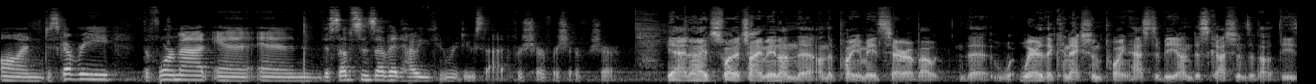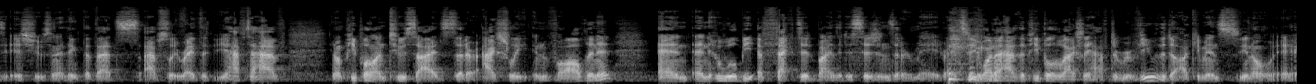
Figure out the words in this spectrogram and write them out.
on discovery the format and, and the substance of it how you can reduce that for sure for sure for sure Yeah, and I just want to chime in on the on the point you made, Sarah, about the where the connection point has to be on discussions about these issues, and I think that that's absolutely right. That you have to have, you know, people on two sides that are actually involved in it, and and who will be affected by the decisions that are made. Right. So you want to have the people who actually have to review the documents. You know, eh,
